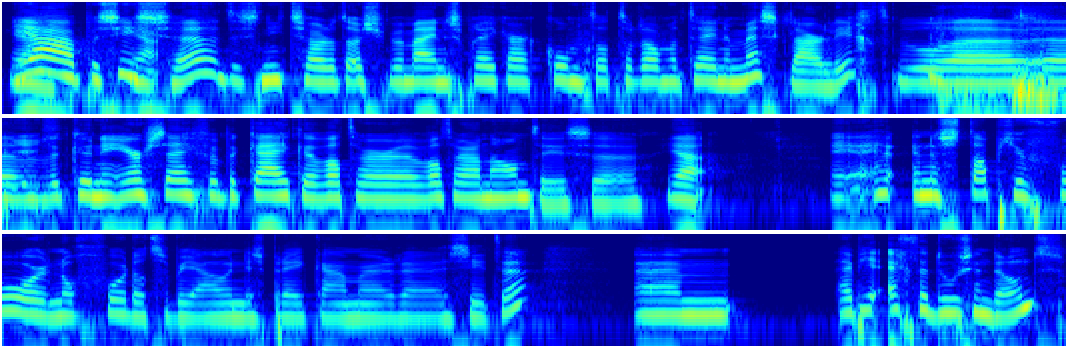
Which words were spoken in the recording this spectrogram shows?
Ja, precies. Hè? Het is niet zo dat als je bij mij in de spreekkamer komt, dat er dan meteen een mes klaar ligt. Ik bedoel, we kunnen eerst even bekijken wat er, wat er aan de hand is. ja. En een stapje voor, nog voordat ze bij jou in de spreekkamer zitten. Um, heb je echte do's en don'ts?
